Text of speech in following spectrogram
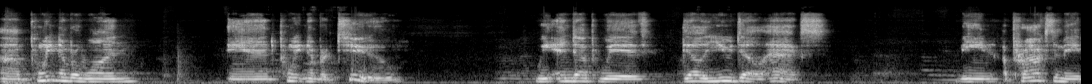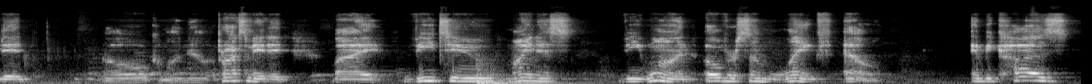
uh, point number one and point number two, we end up with del u del x being approximated, oh, come on now, approximated by v2 minus v1 over some length L. And because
